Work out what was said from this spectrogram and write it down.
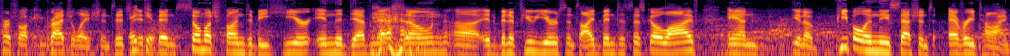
first of all, congratulations. It's, it's been so much fun to be here in the DevNet zone. Uh, it had been a few years since I'd been to Cisco Live, and you know, people in these sessions every time,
